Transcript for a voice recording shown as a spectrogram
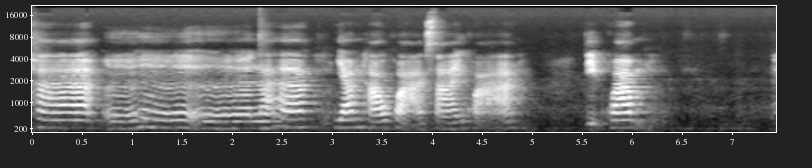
พระเออลัก ย่ำเท้าขวา ซ้ายขวาจีบคว่ำแพ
